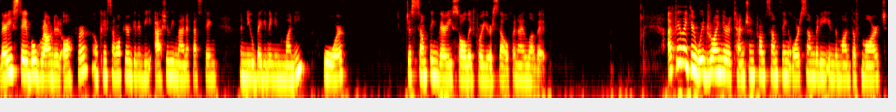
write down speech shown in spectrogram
Very stable, grounded offer. Okay, some of you are going to be actually manifesting a new beginning in money or just something very solid for yourself, and I love it. I feel like you're withdrawing your attention from something or somebody in the month of March,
